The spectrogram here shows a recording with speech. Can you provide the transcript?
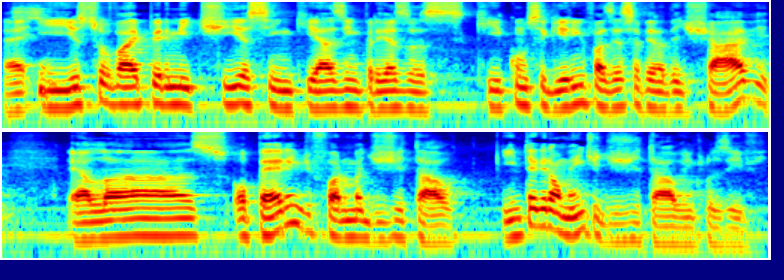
É, e isso vai permitir assim que as empresas que conseguirem fazer essa virada de chave, elas operem de forma digital, integralmente digital, inclusive.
